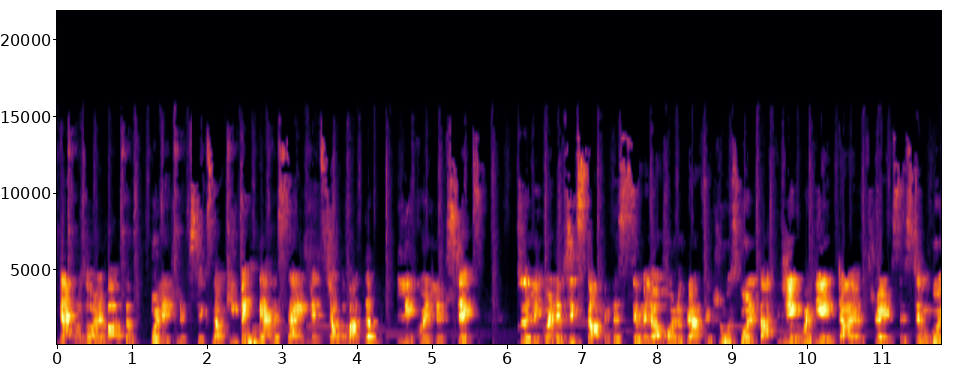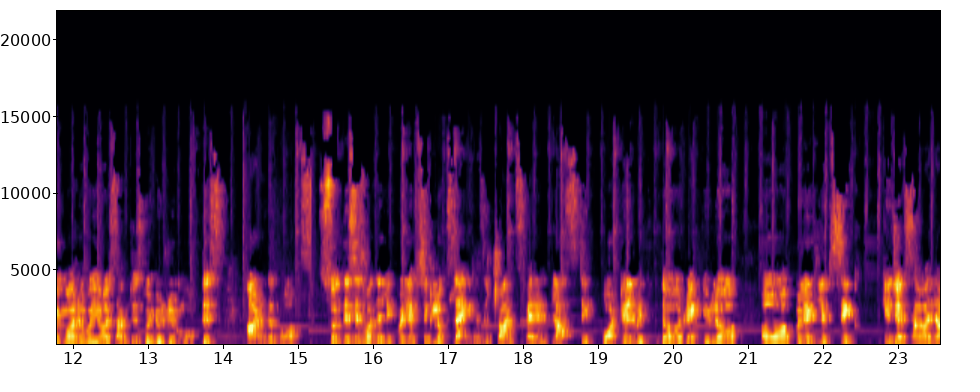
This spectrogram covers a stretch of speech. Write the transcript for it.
that was all about the bullet lipsticks. Now keeping them aside, let's talk about the liquid lipsticks. So the liquid lipsticks come in the similar holographic rose gold packaging with the entire thread system going on over here. So I'm just going to remove this out of the box. So this is what the liquid lipstick looks like. It has a transparent plastic bottle with the regular uh, bullet lipstick के जैसा वाला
